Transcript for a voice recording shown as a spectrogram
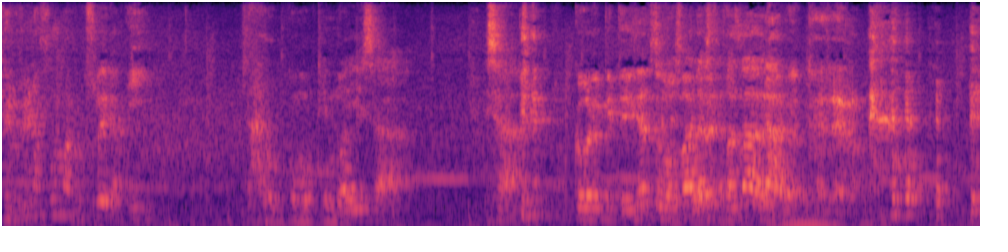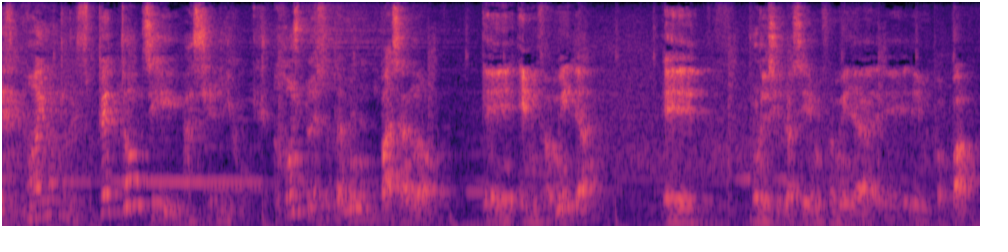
pero de una forma grosera y Claro, como que no hay esa. Esa. como lo que te decía tu mamá la vez pasada. Claro. ¿no? No hay un respeto Sí. hacia el hijo. Justo eso también pasa, ¿no? Eh, en mi familia, eh, por decirlo así, en mi familia de, de mi papá,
